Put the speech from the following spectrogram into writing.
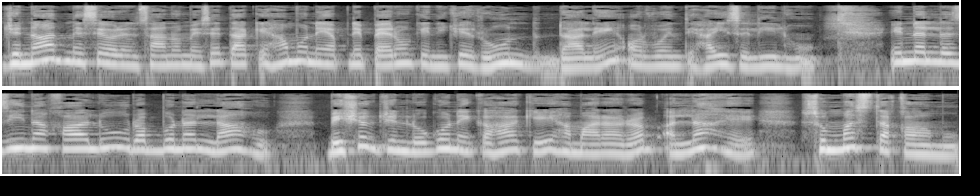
جنات میں سے اور انسانوں میں سے، تاکہ ہم انہیں اپنے پیروں کے نیچے رون ڈالیں اور وہ انتہائی ذلیل ہوں۔ ان الزین خالو رب اللہ۔ ہو بے شک جن لوگوں نے کہا کہ ہمارا رب اللہ ہے سمستقام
